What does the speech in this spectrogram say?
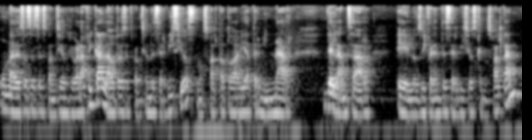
una de esas es expansión geográfica, la otra es expansión de servicios. Nos falta todavía terminar de lanzar eh, los diferentes servicios que nos faltan.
